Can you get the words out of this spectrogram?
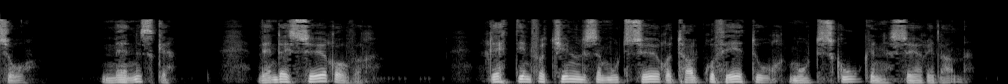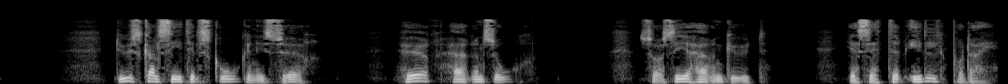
så. Menneske, vend deg sørover. Rett din forkynnelse mot sør og tal profetord mot skogen sør i landet. Du skal si til skogen i sør, hør Herrens ord. Så sier Herren Gud, jeg setter ild på deg,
